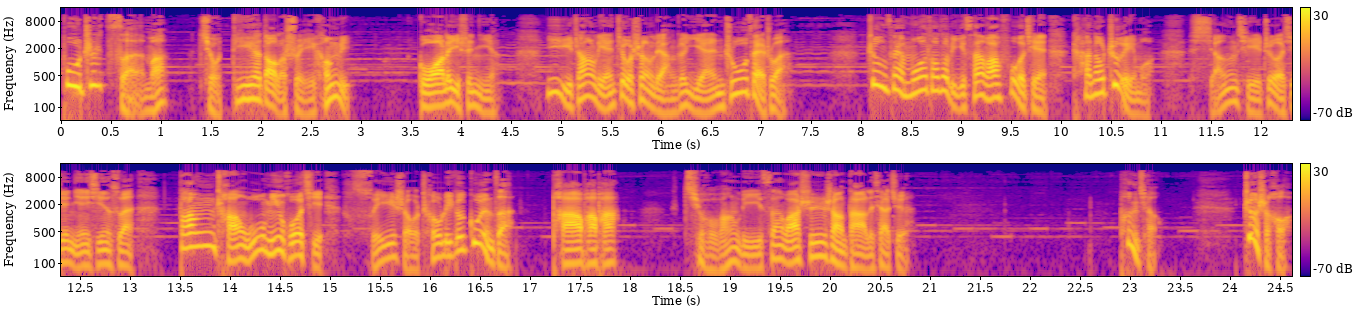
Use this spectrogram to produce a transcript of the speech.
不知怎么就跌到了水坑里，裹了一身泥啊，一张脸就剩两个眼珠在转。正在磨刀的李三娃父亲看到这一幕，想起这些年心酸，当场无名火起，随手抽了一个棍子，啪啪啪，就往李三娃身上打了下去。碰巧，这时候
